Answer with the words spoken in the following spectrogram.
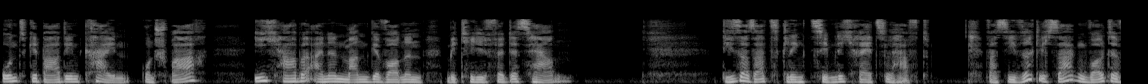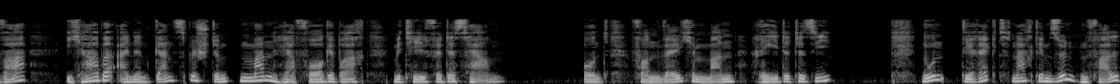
und gebar den Kain und sprach, ich habe einen Mann gewonnen mit Hilfe des Herrn. Dieser Satz klingt ziemlich rätselhaft. Was sie wirklich sagen wollte war, ich habe einen ganz bestimmten Mann hervorgebracht mit Hilfe des Herrn. Und von welchem Mann redete sie? Nun, direkt nach dem Sündenfall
